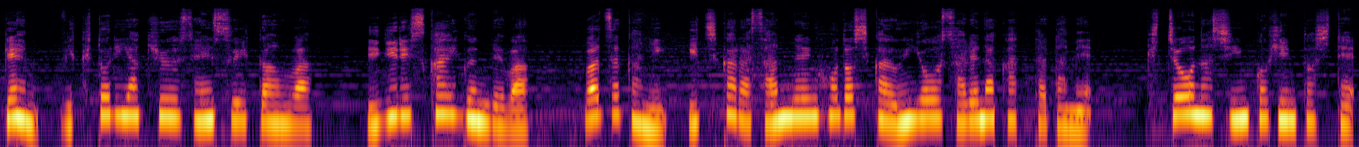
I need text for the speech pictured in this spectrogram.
現ビクトリア級潜水艦は、イギリス海軍では、わずかに1から3年ほどしか運用されなかったため、貴重な新古品として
